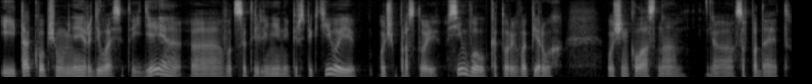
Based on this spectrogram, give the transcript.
И так, в общем, у меня и родилась эта идея э, вот с этой линейной перспективой. Очень простой символ, который, во-первых, очень классно э, совпадает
